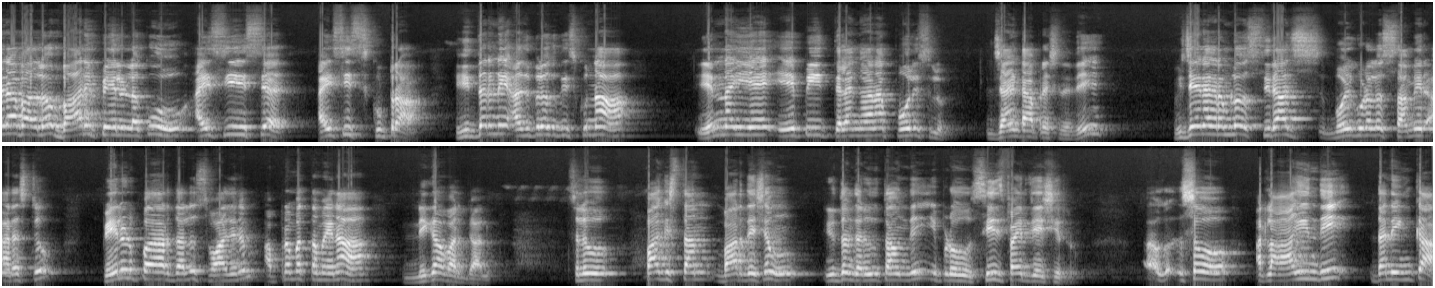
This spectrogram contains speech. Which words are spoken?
హైదరాబాద్లో భారీ పేలుళ్ళకు ICS ISIS కుట్ర. ఇద్దరిని అదుపులోకి తీసుకున్న ఎన్ఐఏ ఏపీ తెలంగాణ పోలీసులు. జాయింట్ ఆపరేషన్ ఇది. విజయనగరంలో సిరాజ్ బోయిగూడలో సమీర్ అరెస్టు. పేలుడు పదార్థాలు స్వాధీనం అప్రమత్తమైన నిఘా వర్గాలు. అసలు పాకిస్తాన్ భారతదేశం యుద్ధం జరుగుతూ ఉంది. ఇప్పుడు సీజ్ ఫైర్ చేసిర్రు. సో అట్లా ఆగింది. దాన్ని ఇంకా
